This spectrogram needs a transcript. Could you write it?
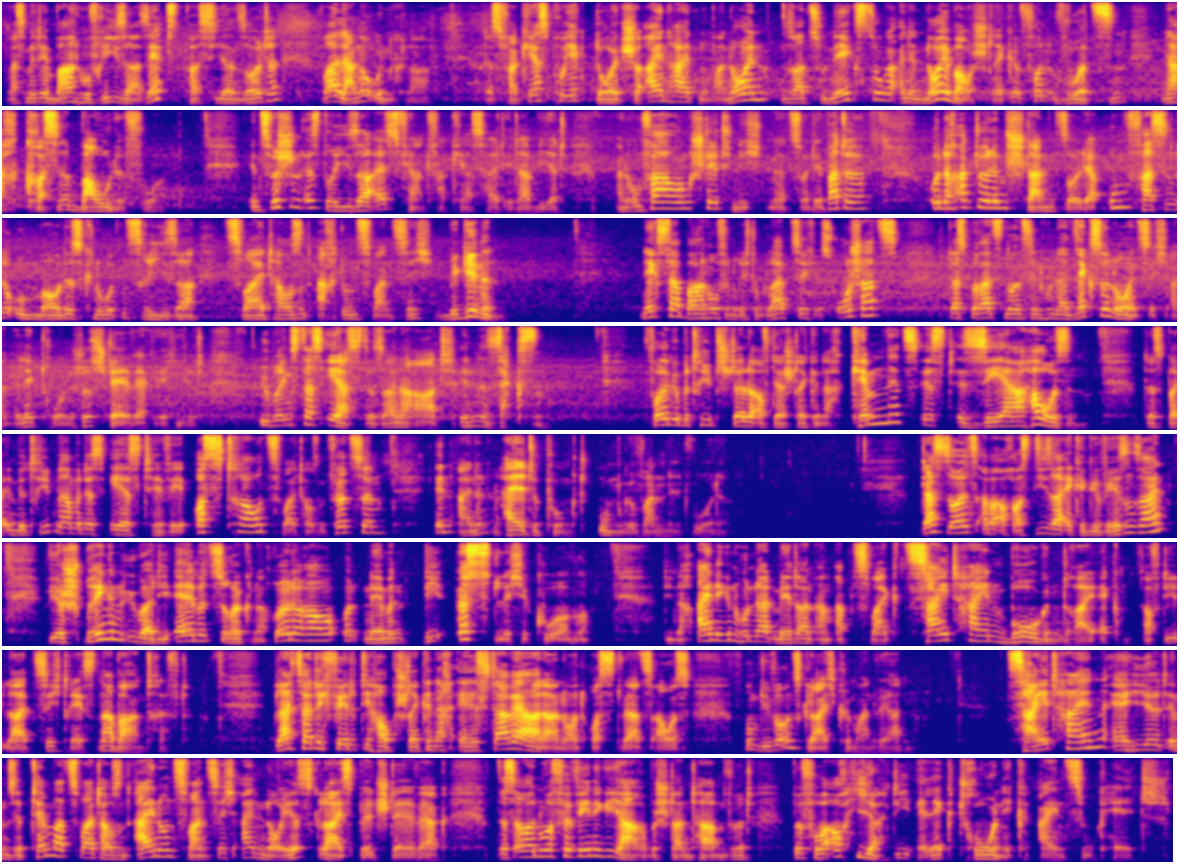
Was mit dem Bahnhof Riesa selbst passieren sollte, war lange unklar. Das Verkehrsprojekt Deutsche Einheit Nummer 9 sah zunächst sogar eine Neubaustrecke von Wurzen nach Kosse-Baude vor. Inzwischen ist Riesa als Fernverkehrshalt etabliert. Eine Umfahrung steht nicht mehr zur Debatte und nach aktuellem Stand soll der umfassende Umbau des Knotens Riesa 2028 beginnen. Nächster Bahnhof in Richtung Leipzig ist Oschatz, das bereits 1996 ein elektronisches Stellwerk erhielt. Übrigens das erste seiner Art in Sachsen. Folgebetriebsstelle auf der Strecke nach Chemnitz ist Seerhausen das bei Inbetriebnahme des ESTW Ostrau 2014 in einen Haltepunkt umgewandelt wurde. Das soll es aber auch aus dieser Ecke gewesen sein. Wir springen über die Elbe zurück nach Röderau und nehmen die östliche Kurve, die nach einigen hundert Metern am Abzweig Zeithain-Bogendreieck auf die Leipzig-Dresdner Bahn trifft. Gleichzeitig fädelt die Hauptstrecke nach Elsterwerda nordostwärts aus, um die wir uns gleich kümmern werden. Zeithain erhielt im September 2021 ein neues Gleisbildstellwerk, das aber nur für wenige Jahre Bestand haben wird, bevor auch hier die Elektronik Einzug hält.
